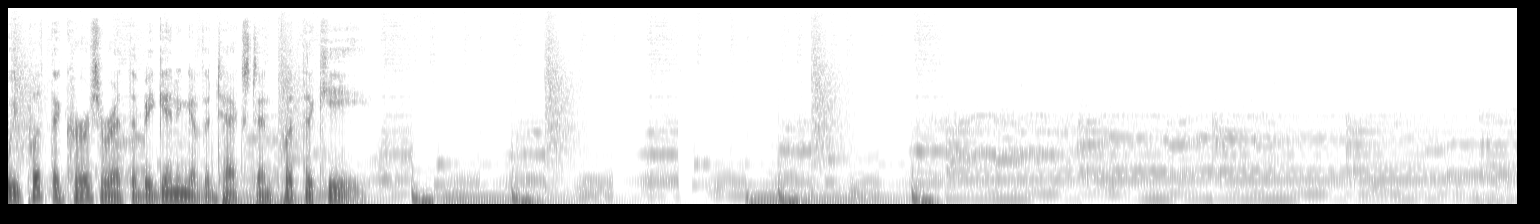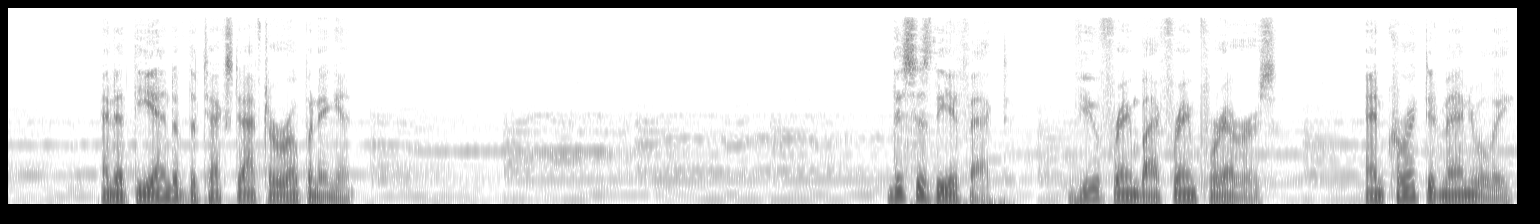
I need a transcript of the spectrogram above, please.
We put the cursor at the beginning of the text and put the key. And at the end of the text after opening it. This is the effect. View frame by frame for errors. And correct it manually.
